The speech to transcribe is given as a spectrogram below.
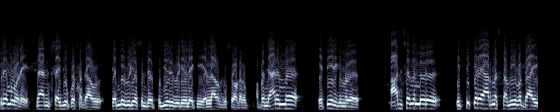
പ്രിയമുള്ളവരെ ഞാൻ ഷൈജു കോഷക്കാവ് ടെമ്പിൾ വീഡിയോസിന്റെ പുതിയൊരു വീഡിയോയിലേക്ക് എല്ലാവർക്കും സ്വാഗതം. അപ്പൊ ഞാൻ ഇന്ന് എത്തിയിരിക്കുന്നത് ആദിശനല്ലൂർ ഇത്തിക്കരയാറിന് സമീപത്തായി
